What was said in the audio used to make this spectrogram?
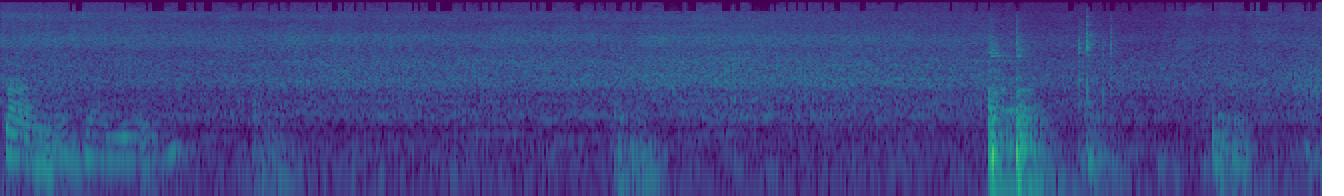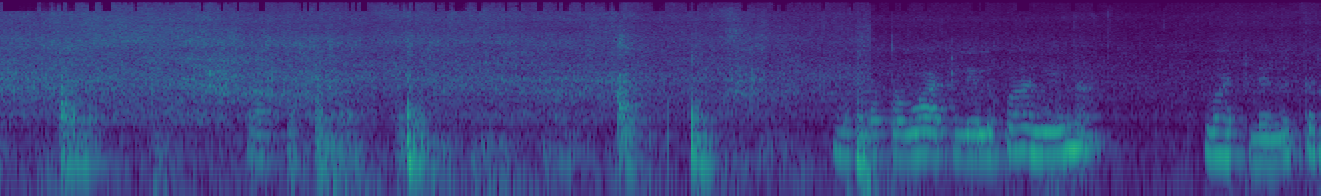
चारणार झाली आहे मग आता वाटलेलं पाणी आहे ना वाटलेलं तर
